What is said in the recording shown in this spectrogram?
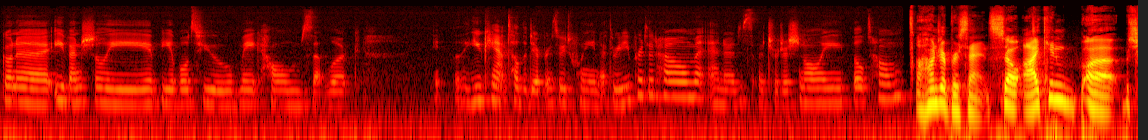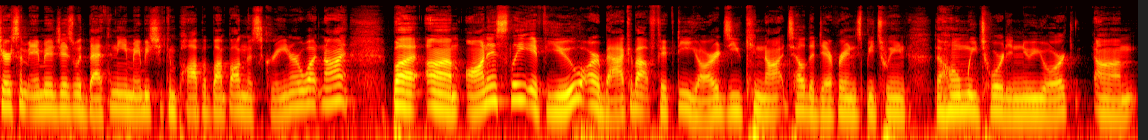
going to eventually be able to make homes that look you can't tell the difference between a 3D printed home and a, a traditionally built home? 100%. So I can uh, share some images with Bethany. Maybe she can pop a bump on the screen or whatnot. But um, honestly, if you are back about 50 yards, you cannot tell the difference between the home we toured in New York. Um,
